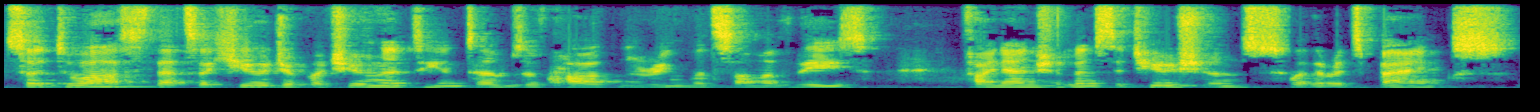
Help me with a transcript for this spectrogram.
So to us, that's a huge opportunity in terms of partnering with some of these financial institutions, whether it's banks,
